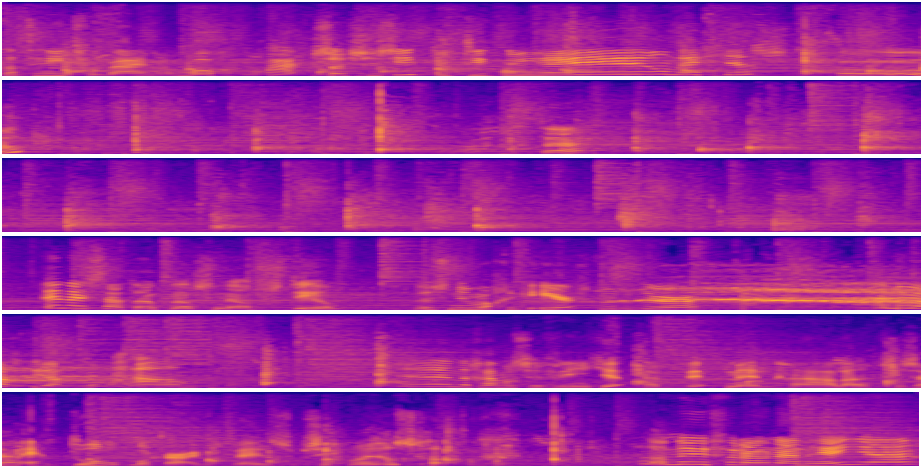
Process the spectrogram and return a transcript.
dat hij niet voorbij me mocht. Maar zoals je ziet doet hij het nu heel netjes. Oh. Wachten. Hij staat ook wel snel stil. Dus nu mag ik eerst door de deur. En dan mag hij achter me aan. En dan gaan we zijn vriendje Batman halen. Ze zijn echt dol op elkaar die twee. Dus op zich wel heel schattig. Dan nu Verona en Henja. Uh,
